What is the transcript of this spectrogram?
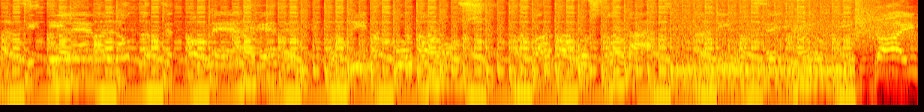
רציתי לבלות לצאת כבר מהחדר. אומרים הכל בראש אבל בראש זאת לי חיים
